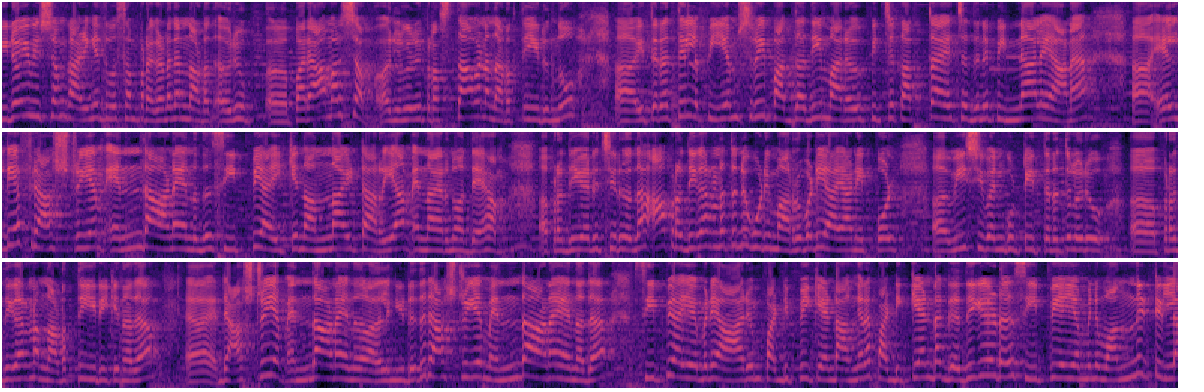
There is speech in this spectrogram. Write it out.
ബിനോയ് വിശ്വം കഴിഞ്ഞ ദിവസം പ്രകടനം നട ഒരു പരാമർശം അല്ലെങ്കിൽ ഒരു പ്രസ്താവന നടത്തിയിരുന്നു. ഇത്തരത്തിൽ പി എം ശ്രീ പദ്ധതി മരവിപ്പിച്ച് കത്തയച്ചതിന് പിന്നാലെയാണ് എൽ ഡി എഫ് രാഷ്ട്രീയം എന്താണ് എന്നത് സി പി ഐക്ക് നന്നായിട്ട് അറിയാം എന്നായിരുന്നു അദ്ദേഹം പ്രതികരിച്ചിരുന്നത്. ആ പ്രതികരണത്തിന് കൂടി മറുപടിയായാണ് ഇപ്പോൾ വി ശിവൻകുട്ടി ഇത്തരത്തിലൊരു പ്രതികരണം നടത്തിയിരിക്കുന്നത്. രാഷ്ട്രീയം എന്താണ് എന്നത് അല്ലെങ്കിൽ ഇടത് രാഷ്ട്രീയം എന്താണ് എന്നത് സി പി ഐ എമ്മിനെ ആരും പഠിപ്പിക്കേണ്ട അങ്ങനെ പഠിക്കേണ്ട ഗതികേട് സി പി ഐ എമ്മിന് വന്നിട്ടില്ല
